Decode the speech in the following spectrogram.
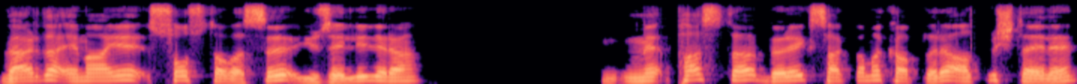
Verda emaye sos tavası 150 lira. Pasta, börek, saklama kapları 60 TL.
